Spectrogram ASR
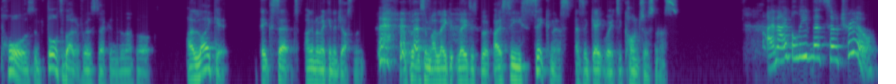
paused and thought about it for a second, and I thought, I like it, except I'm going to make an adjustment. I put this in my latest book. I see sickness as a gateway to consciousness, and I believe that's so true.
